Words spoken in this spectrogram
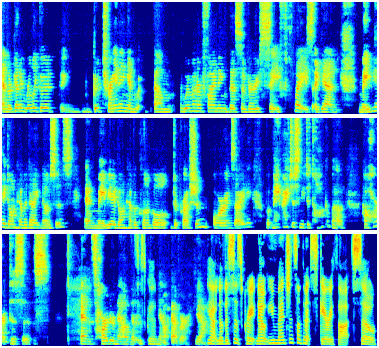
and they're getting really good good training and um, women are finding this a very safe place. Again maybe i don't have a diagnosis and maybe i don't have a clinical depression or anxiety but maybe i just need to talk about how hard this is and it's harder now than you know ever. Yeah. Yeah no this is great. Now you mentioned something about scary thoughts. So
